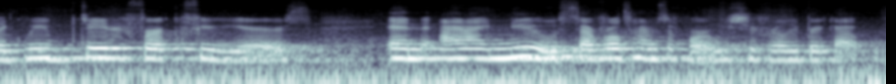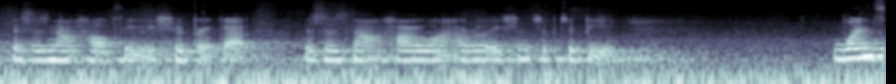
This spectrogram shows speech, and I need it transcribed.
like we dated for a few years. And, and I knew several times before we should really break up. This is not healthy. We should break up. This is not how I want a relationship to be. Once,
